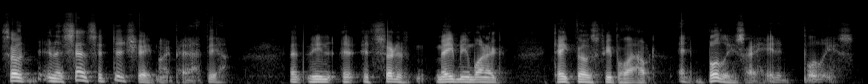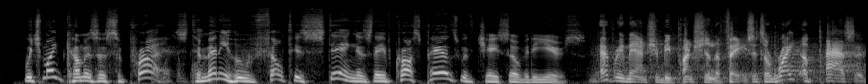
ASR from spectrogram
So, in a sense, it did shape my path, yeah. I mean, it, it sort of made me want to take those people out. And bullies, I hated bullies. Which might come as a surprise to many who've felt his sting as they've crossed paths with Chase over the years. Every man should be punched in the face. It's a rite of passage.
